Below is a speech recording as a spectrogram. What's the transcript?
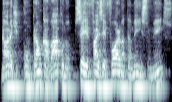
na hora de comprar um cavaco? Você faz reforma também, instrumentos?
